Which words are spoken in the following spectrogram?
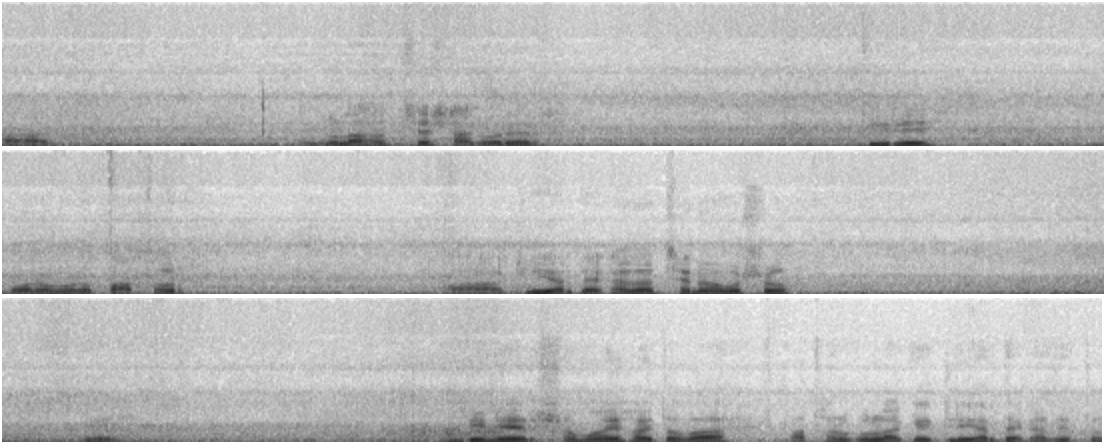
আর এগুলা হচ্ছে সাগরের তীরে বড় বড় পাথর। ক্লিয়ার দেখা যাচ্ছে না অবশ্য। এই দিনের সময় হয়তো বা পাথরগুলাকে ক্লিয়ার দেখা যেত।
